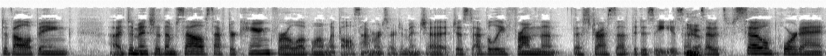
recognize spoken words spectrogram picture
developing uh, dementia themselves after caring for a loved one with Alzheimer's or dementia. Just I believe from the the stress of the disease, and Yeah. so it's so important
